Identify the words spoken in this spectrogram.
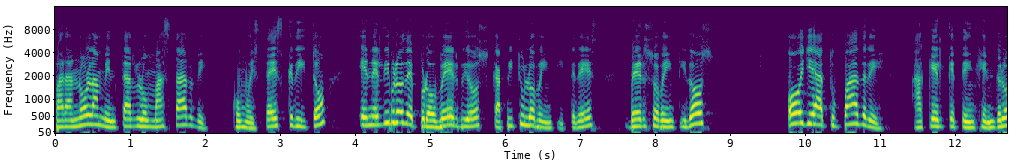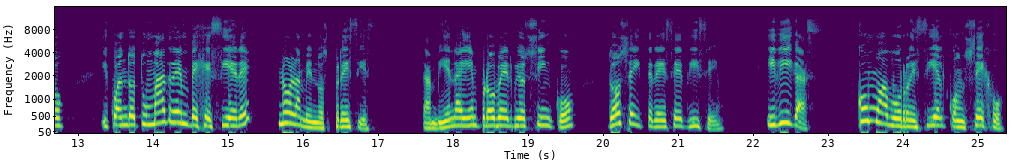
para no lamentarlo más tarde, como está escrito en el libro de Proverbios capítulo 23, verso 22. Oye a tu padre, aquel que te engendró, y cuando tu madre envejeciere, no la menosprecies. También ahí en Proverbios 5, 12 y 13 dice, y digas, ¿cómo aborrecí el consejo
